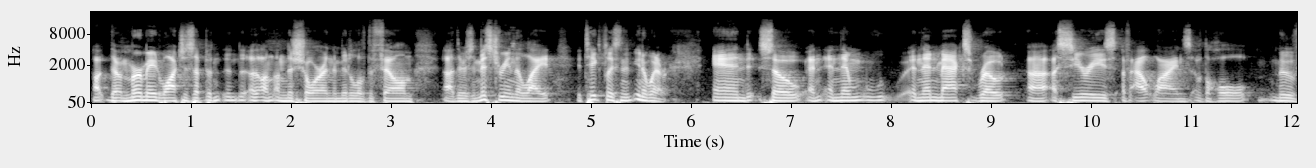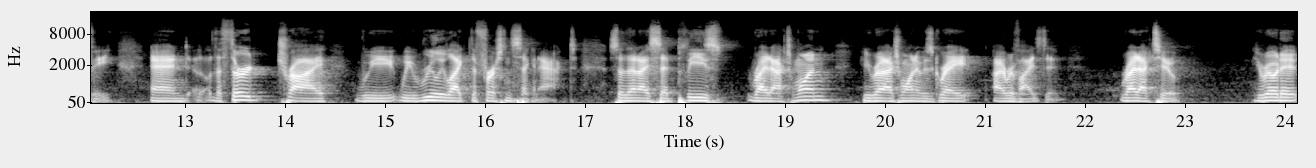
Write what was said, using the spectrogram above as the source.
Uh, the mermaid watches up in, in- on, on the shore in the middle of the film. Uh, there's a mystery in the light. It takes place in the, you know whatever. And so and and then and then Max wrote uh, a series of outlines of the whole movie. And the third try, we we really liked the first and second act. So then I said, please write Act One. He wrote Act One. It was great. I revised it. Write Act Two. He wrote it.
